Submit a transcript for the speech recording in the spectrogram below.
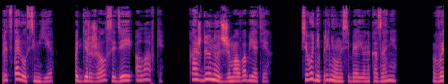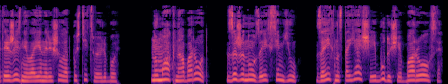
представил семье, поддержал с идеей о лавке. Каждую ночь сжимал в объятиях. Сегодня принял на себя ее наказание. В этой жизни Лаена решила отпустить свою любовь. Но маг, наоборот, за жену, за их семью, за их настоящее и будущее боролся.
